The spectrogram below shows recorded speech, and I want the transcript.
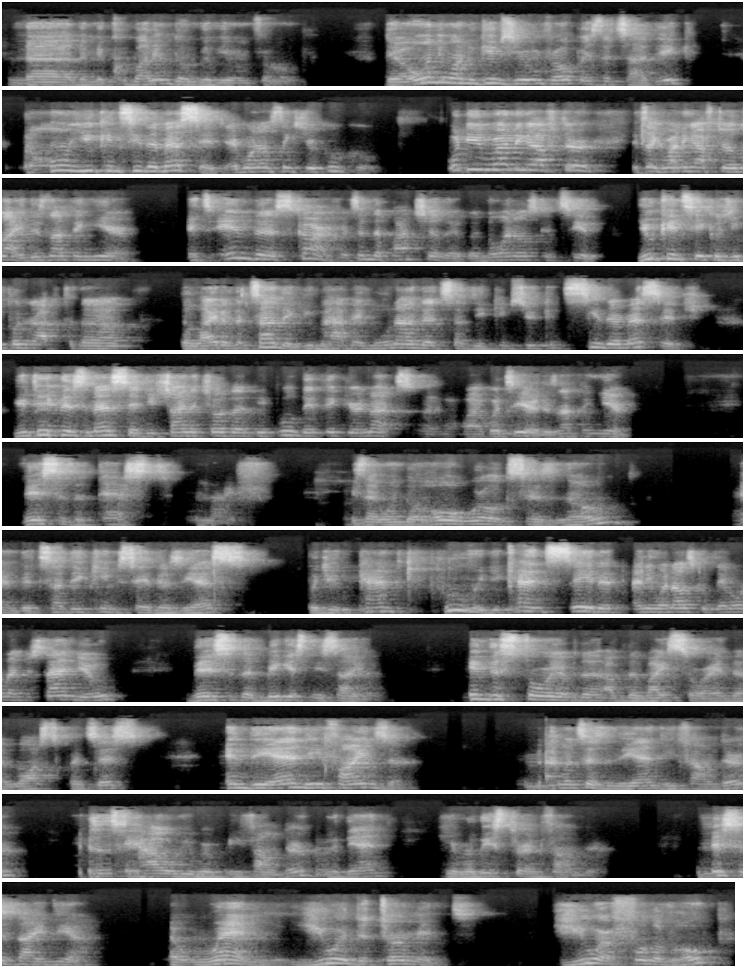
the, the Mikubalim don't give you room for hope. The only one who gives you room for hope is the Tzaddik, but only you can see the message. Everyone else thinks you're cuckoo. What are you running after? It's like running after a light. There's nothing here. It's in the scarf, it's in the pachele, but no one else can see it. You can see because you put it up to the, the light of the tzaddik. You have emunah on the tzaddikim, so you can see their message. You take this message, you shine it to that people, they think you're nuts. What's here? There's nothing here. This is a test in life. Is that when the whole world says no, and the tzaddikim say there's yes, but you can't prove it. You can't say that anyone else because they don't understand you. This is the biggest nisayon. In the story of the of the viceroy and the lost princess, in the end he finds her. Nachman says in the end he found her. He doesn't say how he, he found her, but in the end he released her and found her. This is the idea that when you are determined, you are full of hope,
